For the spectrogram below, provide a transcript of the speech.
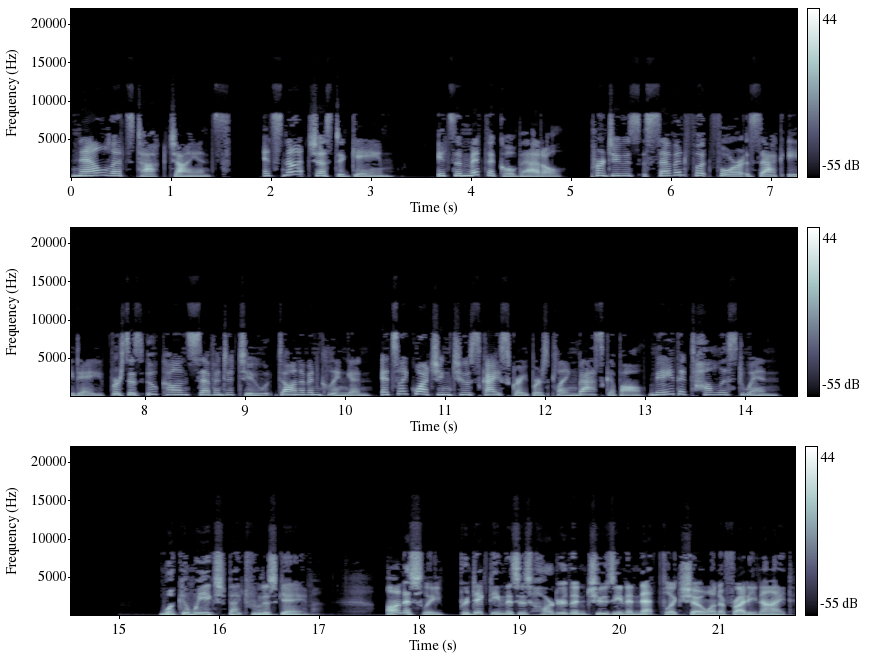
Now let's talk Giants. It's not just a game, it's a mythical battle. Purdue's 7 foot 4 Zach Edey versus UConn's 7 2 Donovan Clingan. It's like watching two skyscrapers playing basketball. May the tallest win. What can we expect from this game? Honestly, predicting this is harder than choosing a Netflix show on a Friday night.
